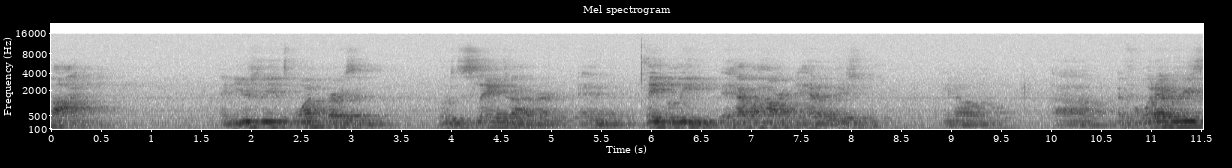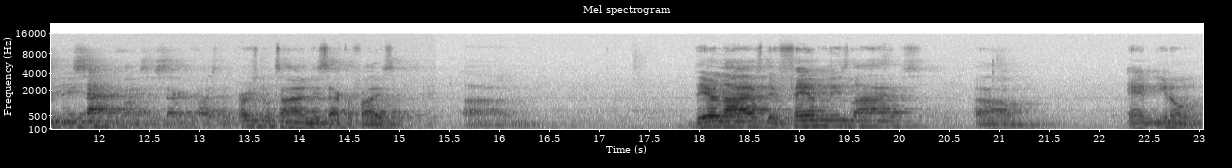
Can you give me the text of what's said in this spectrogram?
Body, and usually it's one person who's the slave driver, and they believe, they have a heart, they have a vision, you know. Um, and for whatever reason, they sacrifice. They sacrifice their personal time, they sacrifice um, their lives, their families' lives. Um, and, you know,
